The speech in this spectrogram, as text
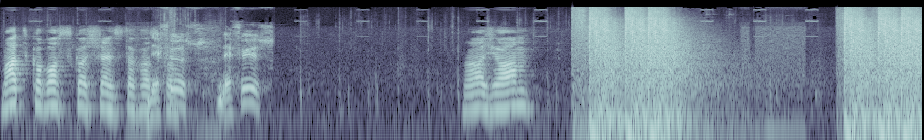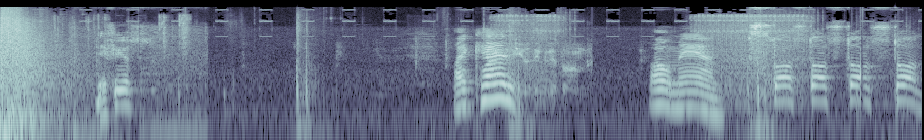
Matko Bosko, Częstochowsko. Defuse. Defuse. No, ziom. Defuse. I can! Oh man. Stone, stone, stone, stone.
